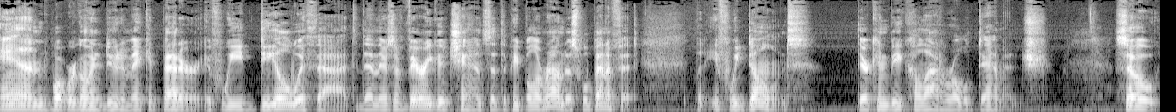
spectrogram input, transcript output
and what we're going to do to make it better. If we deal with that, then there's a very good chance that the people around us will benefit. But if we don't, there can be collateral damage. So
